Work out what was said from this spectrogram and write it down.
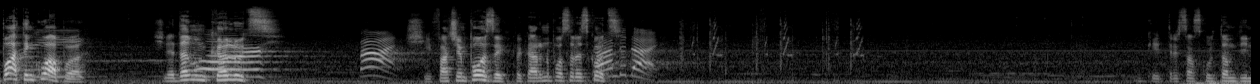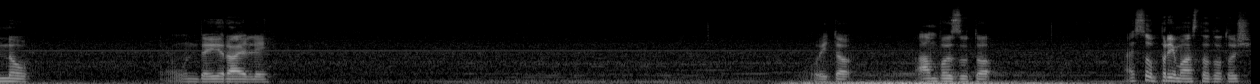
bate cu apă. Și ne dăm în căluți. Five. Și facem poze pe care nu poți să le Time scoți. to die. Ok, trebuie să ascultăm din nou. Pe unde e Riley? Uite-o. Am văzut-o. Hai să oprim asta totuși.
